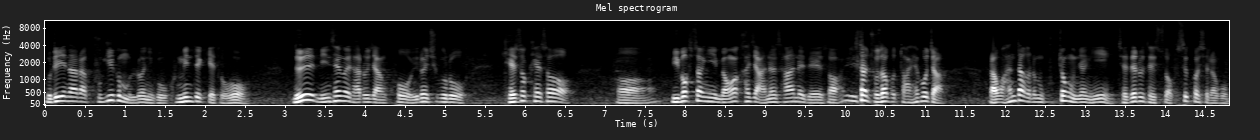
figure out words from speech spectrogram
우리나라 국익은 물론이고 국민들께도 늘 민생을 다루지 않고 이런 식으로 계속해서 어, 위법성이 명확하지 않은 사안에 대해서 일단 조사부터 해보자 라고 한다 그러면 국정 운영이 제대로 될 수 없을 것이라고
